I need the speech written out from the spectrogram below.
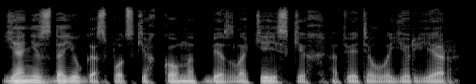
«Я не сдаю господских комнат без лакейских», — ответил Лаюрьер.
